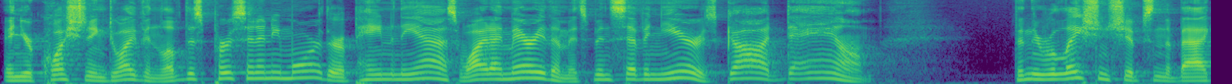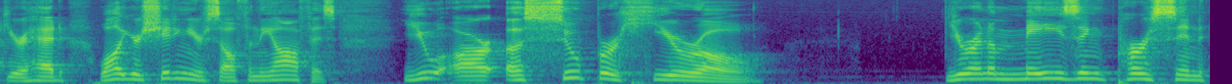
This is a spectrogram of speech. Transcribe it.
And you're questioning, do I even love this person anymore? They're a pain in the ass. Why'd I marry them? It's been seven years. God damn. Then the relationships in the back of your head while you're shitting yourself in the office. You are a superhero. You're an amazing person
